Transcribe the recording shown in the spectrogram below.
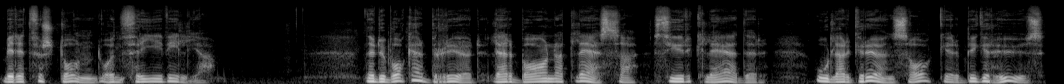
med ett förstånd och en fri vilja. När du bakar bröd, lär barn att läsa, syr kläder, odlar grönsaker, bygger hus,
